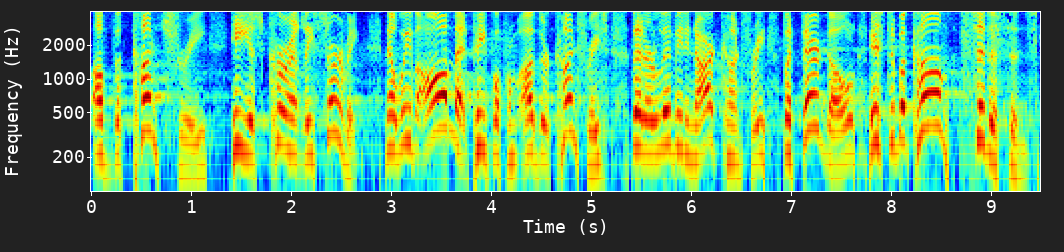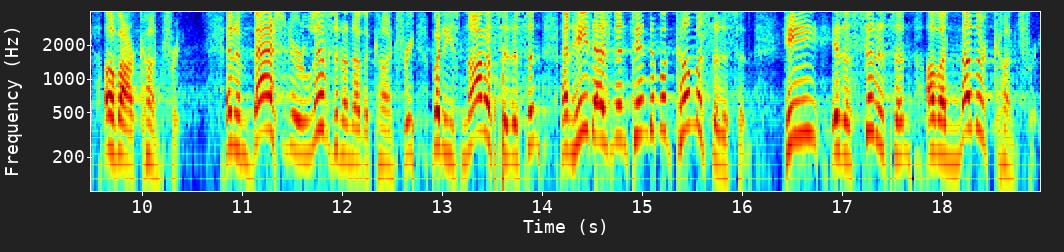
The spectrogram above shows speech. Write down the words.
of the country he is currently serving. Now, we've all met people from other countries that are living in our country, but their goal is to become citizens of our country. An ambassador lives in another country, but he's not a citizen, and he doesn't intend to become a citizen. He is a citizen of another country.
